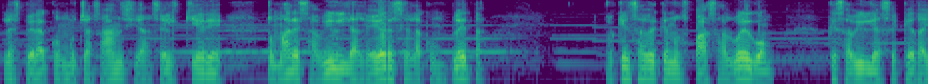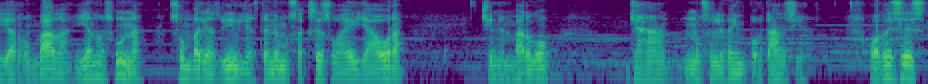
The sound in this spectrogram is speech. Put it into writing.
la espera con muchas ansias, él quiere tomar esa Biblia, leérsela completa. Pero quién sabe qué nos pasa luego, que esa Biblia se queda ya arrumbada y ya no es una, son varias Biblias, tenemos acceso a ella ahora. Sin embargo, ya no se le da importancia. O a veces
